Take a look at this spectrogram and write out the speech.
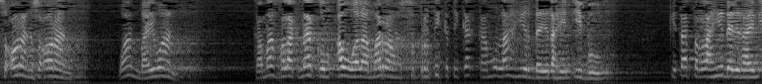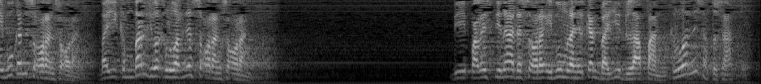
seorang-seorang, one by one. Kama khalaqnakum awwala marrah seperti ketika kamu lahir dari rahim ibu. Kita terlahir dari rahim ibu kan seorang-seorang. Bayi kembar juga keluarnya seorang-seorang. Di Palestina ada seorang ibu melahirkan bayi delapan, keluarnya satu-satu.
